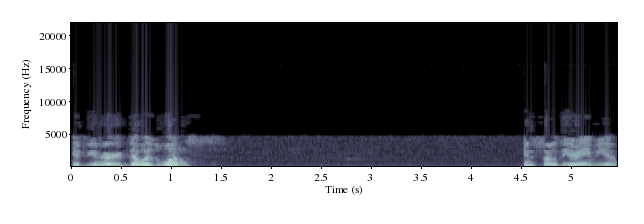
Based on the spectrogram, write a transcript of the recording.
If you heard there was once in Saudi Arabia,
